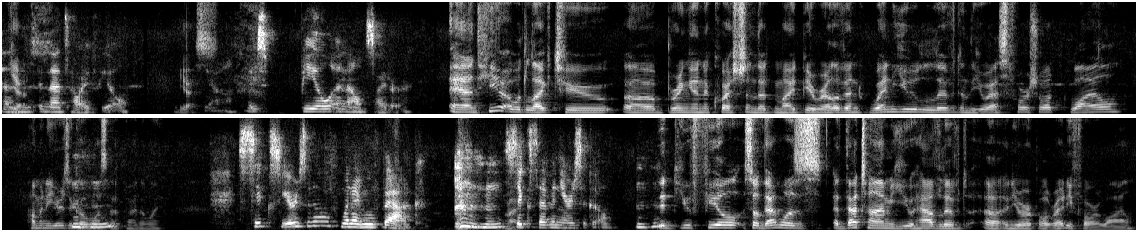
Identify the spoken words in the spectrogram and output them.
And, yes. and that's how i feel. Yes. Yeah i just feel an outsider and here I would like to uh, bring in a question that might be relevant. When you lived in the US for a short while, how many years ago mm-hmm. was that, by the way? Six years ago when I moved back. right. Six, seven years ago. Mm-hmm. Did you feel so? That was at that time you have lived uh, in Europe already for a while.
